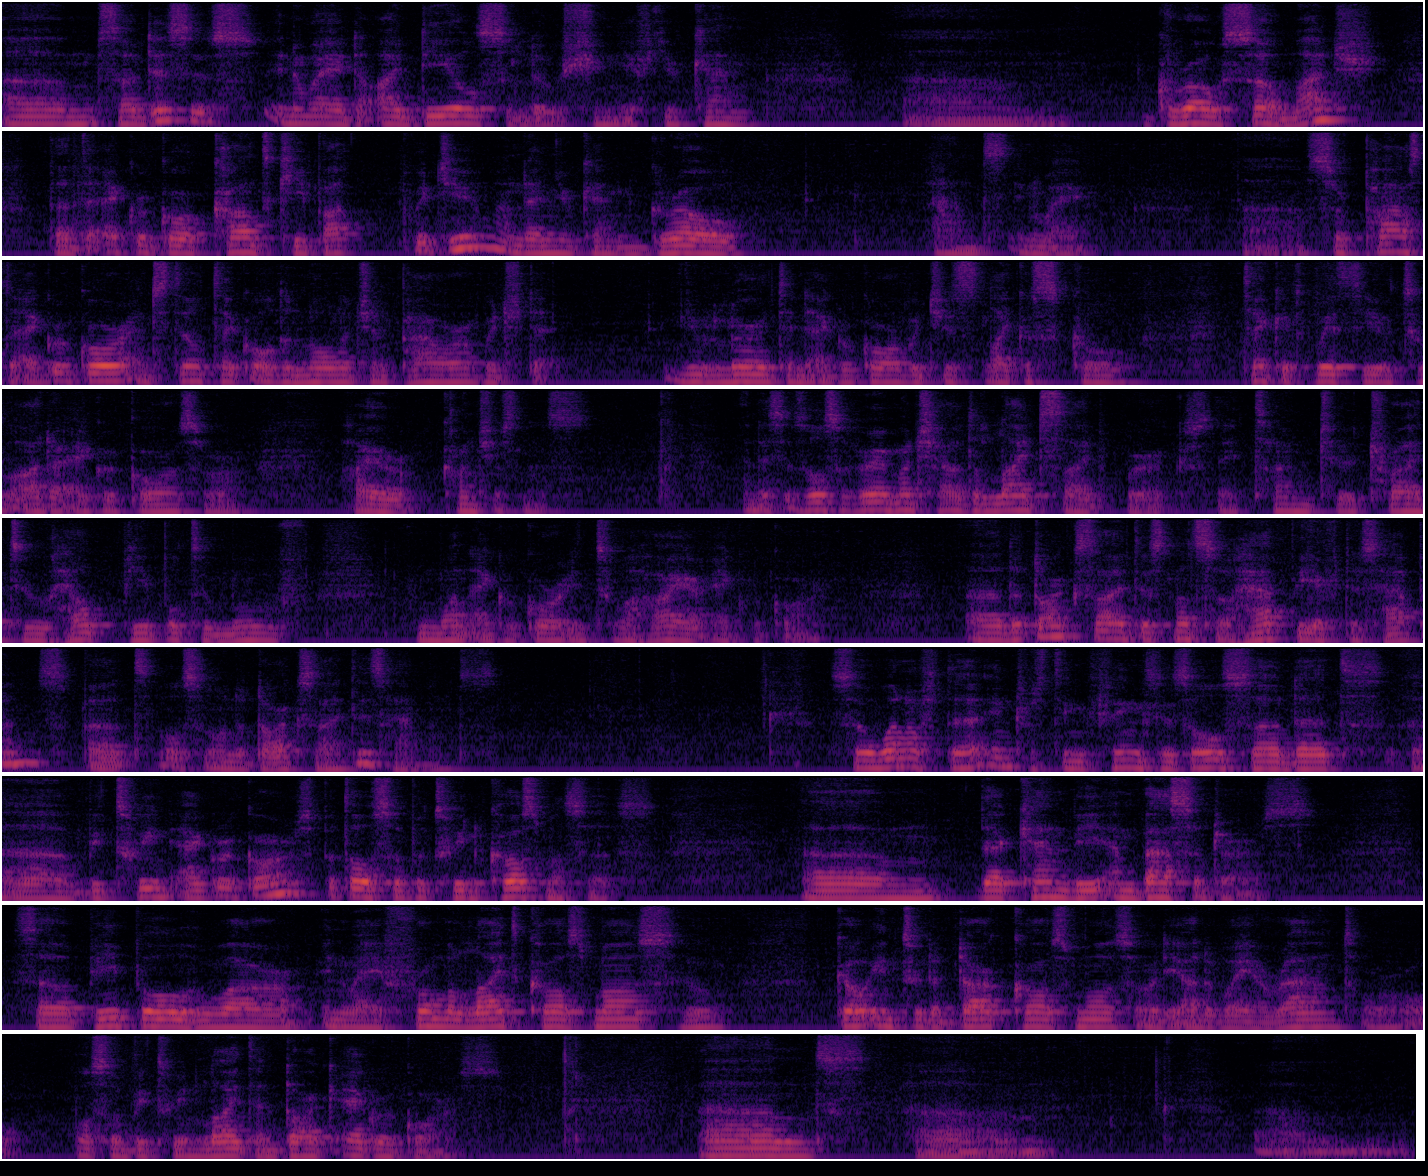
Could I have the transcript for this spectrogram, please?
Um, so this is in a way the ideal solution if you can um, grow so much that the egregore can't keep up with you and then you can grow and in a way uh, surpass the egregore and still take all the knowledge and power which the, you learned in the egregore, which is like a school. Take it with you to other egregores or higher consciousness. And this is also very much how the light side works. They tend to try to help people to move from one egregore into a higher egregore. Uh, the dark side is not so happy if this happens, but also on the dark side this happens. So one of the interesting things is also that uh, between egregores, but also between cosmoses, um, there can be ambassadors. So people who are in a way from a light cosmos who go into the dark cosmos or the other way around or also between light and dark egregores. And um,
